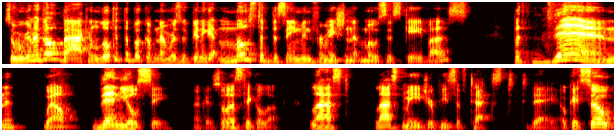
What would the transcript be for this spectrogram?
So we're going to go back and look at the book of Numbers. We're going to get most of the same information that Moses gave us. But then, well, then you'll see. Okay, so let's take a look. Last last major piece of text today. Okay, so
